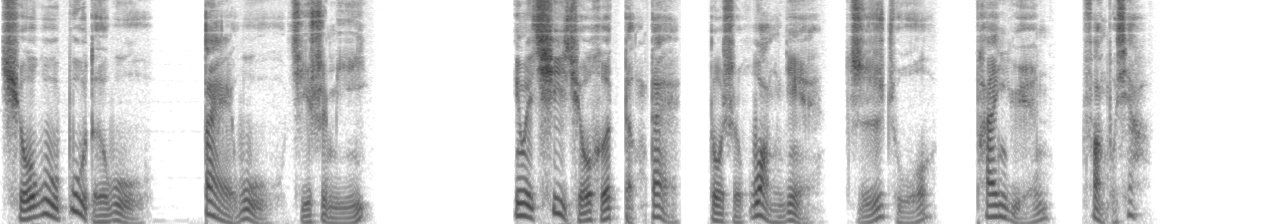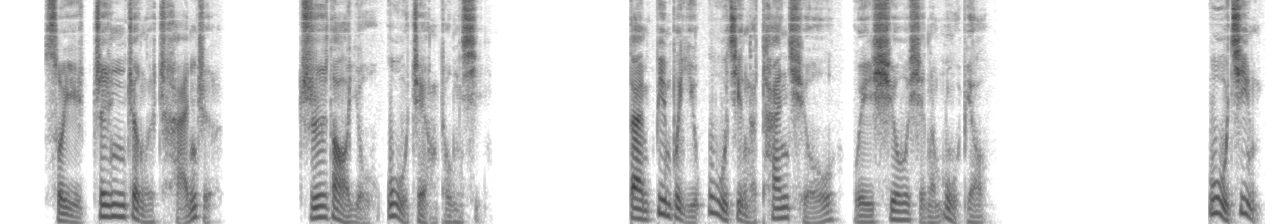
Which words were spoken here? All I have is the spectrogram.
求悟不得悟，待悟即是迷。因为气求和等待都是妄念、执着、攀缘。放不下，所以真正的禅者知道有物这样东西，但并不以物境的贪求为修行的目标。物境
